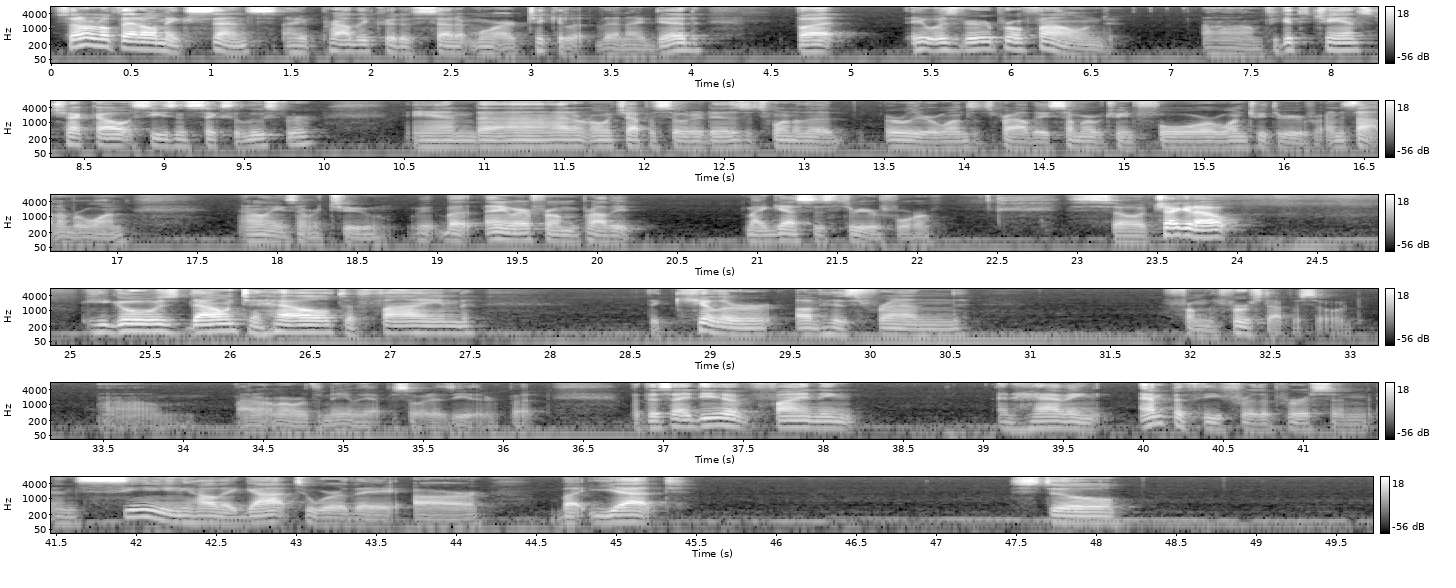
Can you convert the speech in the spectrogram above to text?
So I don't know if that all makes sense. I probably could have said it more articulate than I did, but it was very profound. Um, if you get the chance, check out season six of Lucifer. And uh, I don't know which episode it is. It's one of the earlier ones. It's probably somewhere between four, one, two, three, and it's not number one. I don't think it's number two, but anywhere from probably, my guess is three or four. So check it out. He goes down to hell to find the killer of his friend from the first episode. Um, I don't remember what the name of the episode is either, but but this idea of finding and having empathy for the person and seeing how they got to where they are, but yet still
